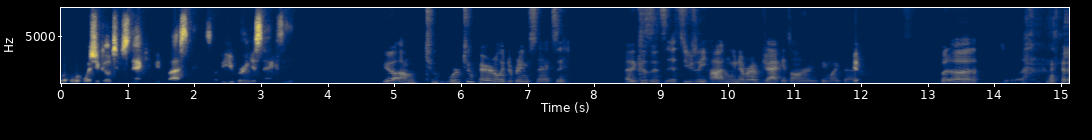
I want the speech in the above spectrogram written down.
What, what- what's your go-to snack if you buy snacks, or do you bring your snacks in? Yeah, I'm too. We're too paranoid to bring snacks in. I think because it's it's usually hot and we never have jackets on or anything like that. Yep. But uh,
